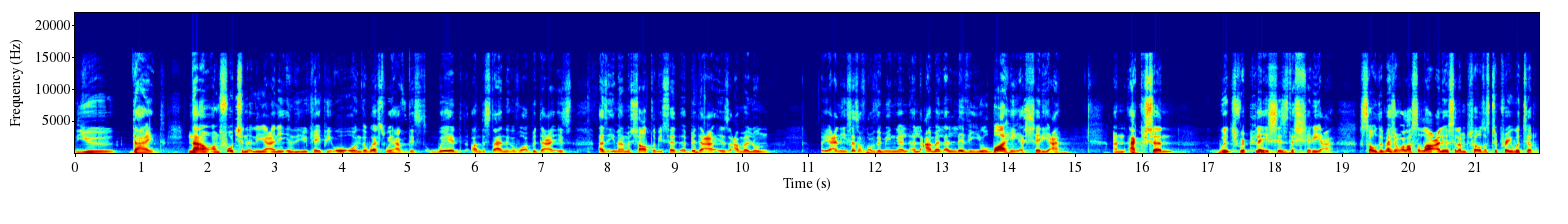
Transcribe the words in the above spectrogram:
you died. Now, unfortunately, in the UK people or in the West, we have this weird understanding of what a bid'ah is. As Imam al-Shatibi said, a bid'ah is amalun, yani he says of the meaning, al-amal alladhi yudahi al-shari'ah. An action which replaces the sharia. So the Messenger of Allah wasallam tells us to pray witr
